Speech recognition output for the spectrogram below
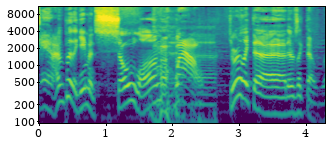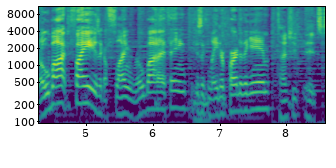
Damn, I haven't played the game in so long. Wow. Do you remember like the there was like the robot fight? It was like a flying robot, I think. It was like later part of the game. Don't you? It's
